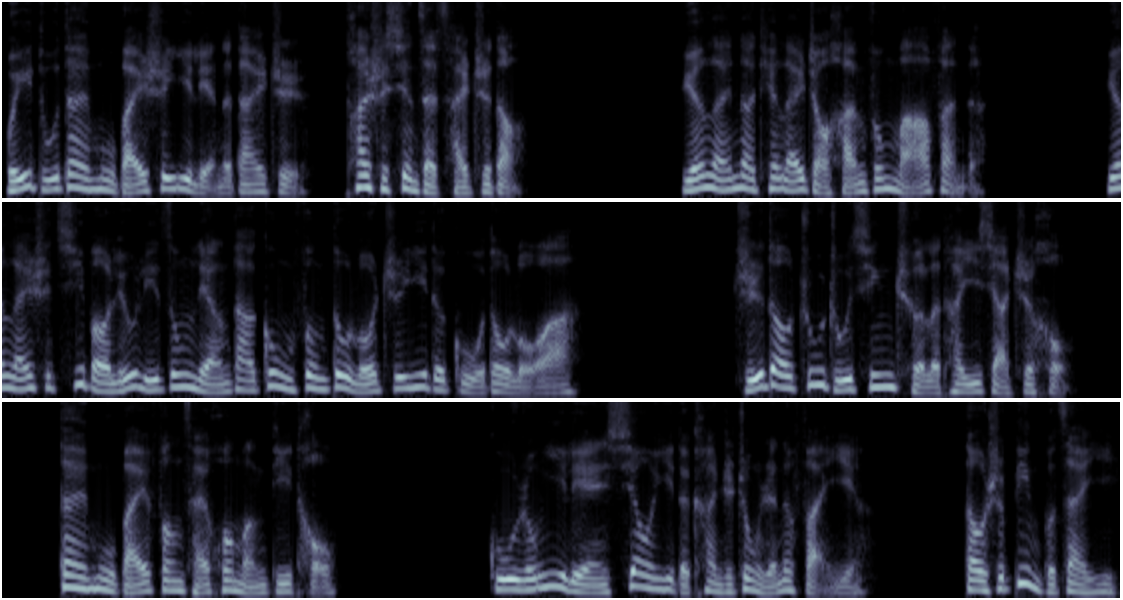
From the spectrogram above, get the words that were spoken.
唯独戴沐白是一脸的呆滞，他是现在才知道，原来那天来找寒风麻烦的。原来是七宝琉璃宗两大供奉斗罗之一的古斗罗啊！直到朱竹清扯了他一下之后，戴沐白方才慌忙低头。古荣一脸笑意的看着众人的反应，倒是并不在意，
